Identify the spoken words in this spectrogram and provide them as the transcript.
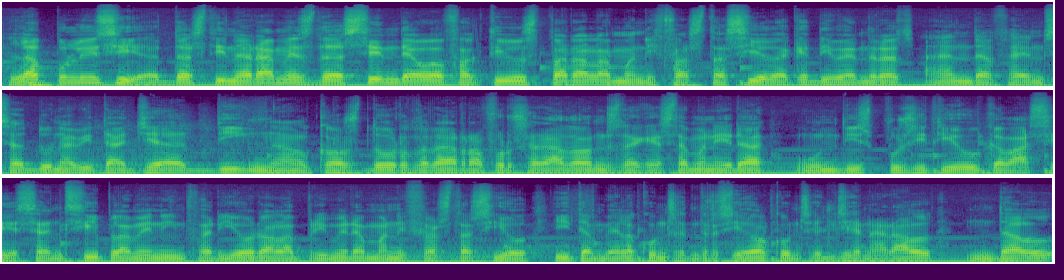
La policia destinarà més de 110 efectius per a la manifestació d'aquest divendres en defensa d'un habitatge digne. El cos d'ordre reforçarà, doncs, d'aquesta manera un dispositiu que va ser sensiblement inferior a la primera manifestació i també la concentració del Consell General del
